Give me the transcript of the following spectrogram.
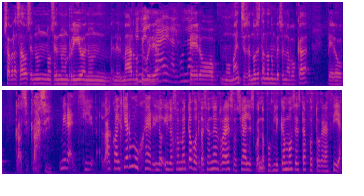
pues abrazados en un, no sé, en un río, en un, en el mar, no En tengo el idea. mar, en algún lado. Pero, no manches, o sea, no se están dando un beso en la boca, pero casi, casi. Mira, si a cualquier mujer, y lo, y lo someto a votación en redes sociales cuando publiquemos esta fotografía,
